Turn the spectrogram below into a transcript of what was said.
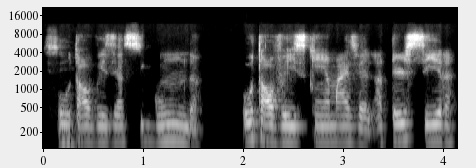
Sim. ou talvez é a segunda, ou talvez quem é mais velho, a terceira.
